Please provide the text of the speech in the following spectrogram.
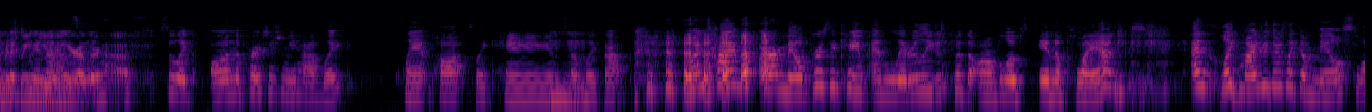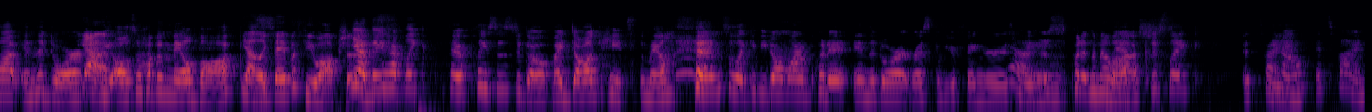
partition between, you and your other half. So like on the partition we have like plant pots like hanging and stuff Mhm. like that. One time our mail person came and literally just put the envelopes in a plant. And like mind you, there's like a mail slot in the door. Yeah. We also have a mailbox. yeah, like they have a few options. Yeah, they have like they have places to go. My dog hates the mailman, so like if you don't want to put it in the door at risk of your fingers yeah, just put it in the nipped, mailbox. just like it's fine. you know, it's fine.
